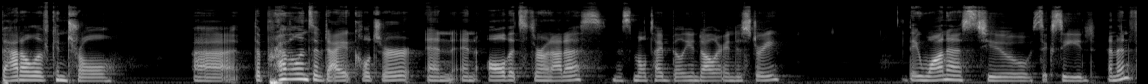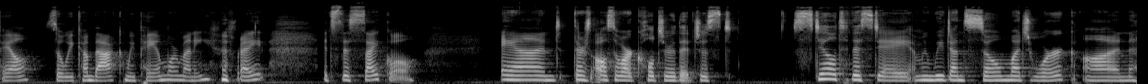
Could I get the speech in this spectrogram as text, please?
battle of control, uh, the prevalence of diet culture and and all that's thrown at us, this multi-billion dollar industry, they want us to succeed and then fail. So we come back and we pay them more money, right? It's this cycle. And there's also our culture that just still to this day, I mean, we've done so much work on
